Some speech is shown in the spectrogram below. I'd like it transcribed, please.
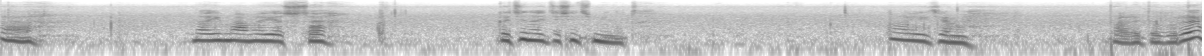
E, no i mamy jeszcze godzinę i 10 minut. No i idziemy dalej do góry.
